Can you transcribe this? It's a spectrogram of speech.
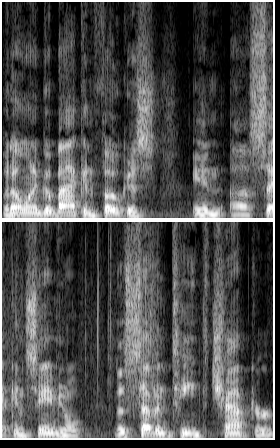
But I want to go back and focus in uh, 2 Samuel, the 17th chapter,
